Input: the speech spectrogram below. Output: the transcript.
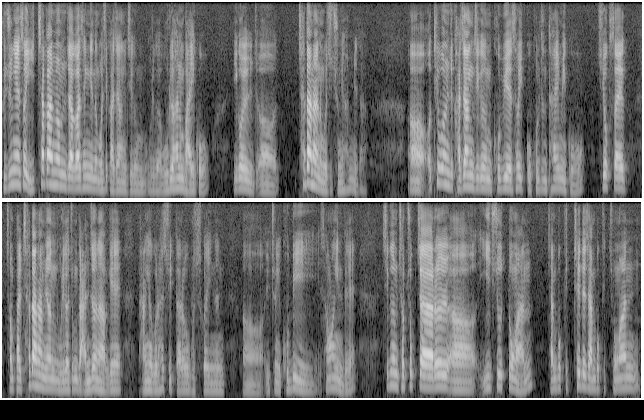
그 중에서 2차 감염자가 생기는 것이 가장 지금 우리가 우려하는 바이고 이걸 어, 차단하는 것이 중요합니다. 어, 어떻게 보면 이제 가장 지금 고비에 서 있고 골든 타임이고 지역사회 전파를 차단하면 우리가 좀 더 안전하게 방역을 할 수 있다라고 볼 수가 있는 어, 일종의 고비 상황인데 지금 접촉자를 어, 2주 동안 잠복기 최대 잠복기 동안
